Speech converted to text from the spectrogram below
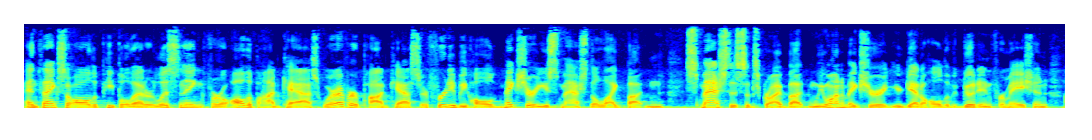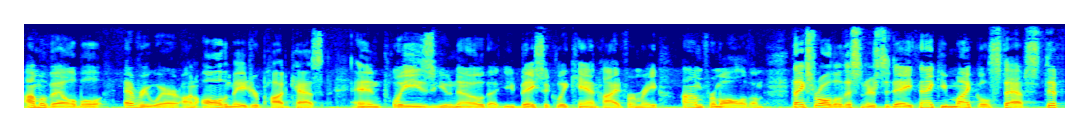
And thanks to all the people that are listening for all the podcasts, wherever podcasts are free to behold, make sure you smash the like button, smash the subscribe button. We want to make sure you get a hold of good information. I'm available everywhere on all the major podcasts. And please, you know that you basically can't hide from me. I'm from all of them. Thanks for all the listeners today. Thank you, Michael, Steph, Stiff,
